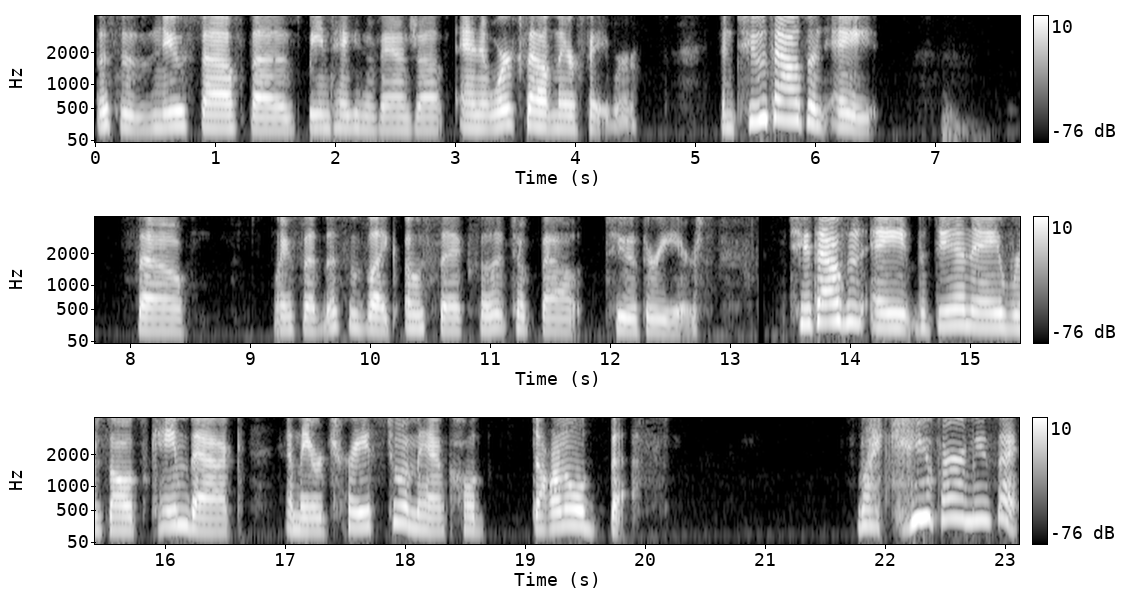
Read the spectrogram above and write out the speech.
this is new stuff that is being taken advantage of, and it works out in their favor. In 2008, so like I said, this is like 06, so it took about two, three years. 2008, the DNA results came back and they were traced to a man called Donald Bess. Like you've heard me say,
